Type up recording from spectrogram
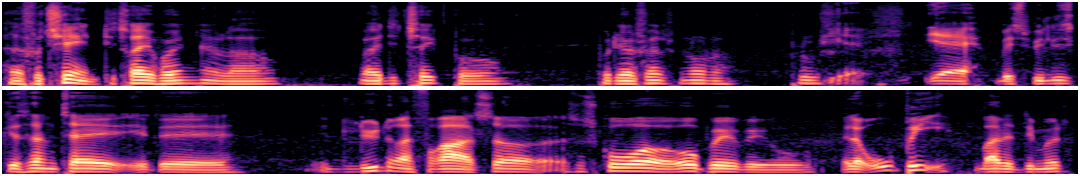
havde fortjent de tre point, eller hvad er de tænkt på, på de 90 minutter plus? Ja, ja, hvis vi lige skal sådan tage et, øh, et lynreferat, så, så scorer OB jo, eller OB var det, de mødte,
